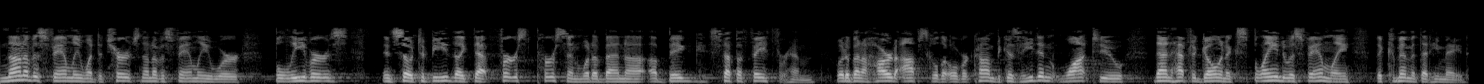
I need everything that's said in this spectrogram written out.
None of his family went to church. None of his family were believers. And so to be like that first person would have been a, a big step of faith for him. Would have been a hard obstacle to overcome because he didn't want to then have to go and explain to his family the commitment that he made.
